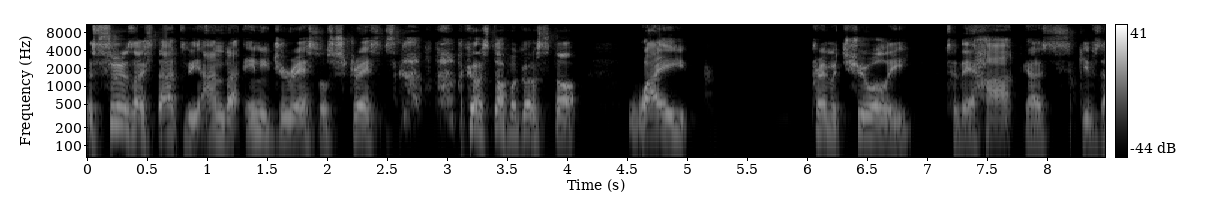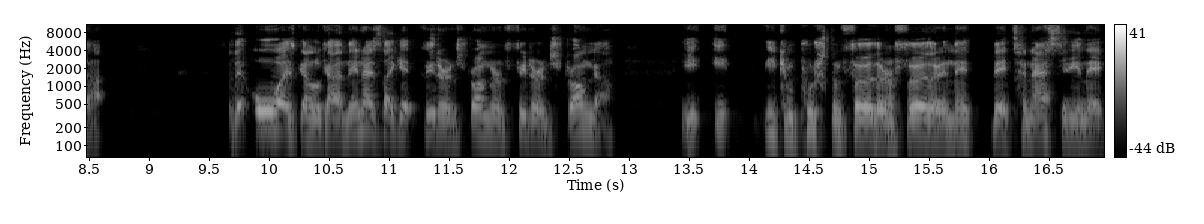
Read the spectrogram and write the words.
As soon as they start to be under any duress or stress, I gotta stop, I gotta stop. Way prematurely to their heart goes gives up. So they're always going to look out. And then as they get fitter and stronger and fitter and stronger, it, it you can push them further and further, and their their tenacity and their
